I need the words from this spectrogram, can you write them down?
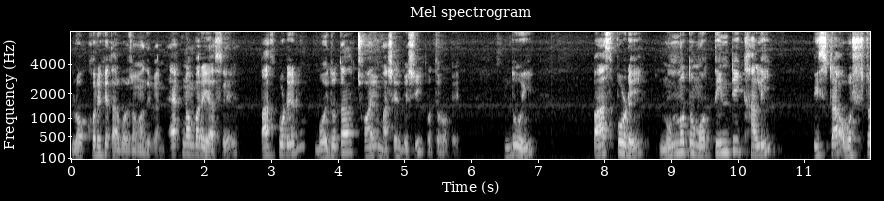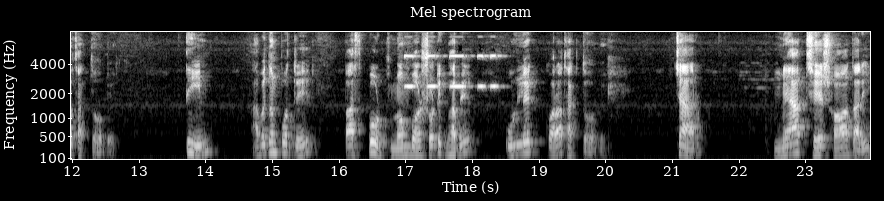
লক্ষ্য রেখে তারপর জমা দিবেন। এক নম্বরেই আছে, পাসপোর্টের বৈধতা ছয় মাসের বেশি হতে হবে। দুই, পাসপোর্টে ন্যূনতম তিনটি খালি পৃষ্ঠা অবশিষ্ট থাকতে হবে। তিন আবেদনপত্রে পাসপোর্ট নম্বর সঠিকভাবে উল্লেখ করা থাকতে হবে। চার, মেয়াদ শেষ হওয়া তারিখ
